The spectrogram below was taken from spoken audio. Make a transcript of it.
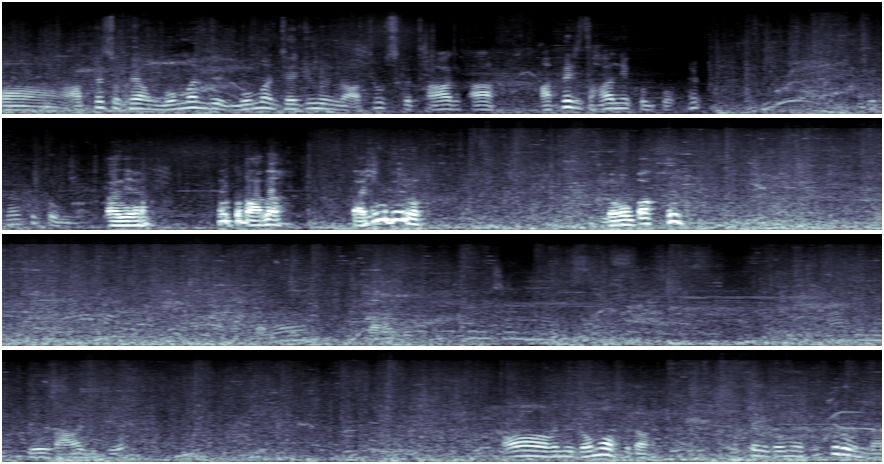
와 앞에서 그냥 몸만 대, 몸만 대주면 아트록스가 다아 아펠이 다 하니까 뭐 할, 이렇게 할 것도 없네. 아니야 할 거 많아 나 힘들어 너무 빡세 여기 나와주세요. 어 근데 너무 아프다. 갑자기 너무 훅 들어온다.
